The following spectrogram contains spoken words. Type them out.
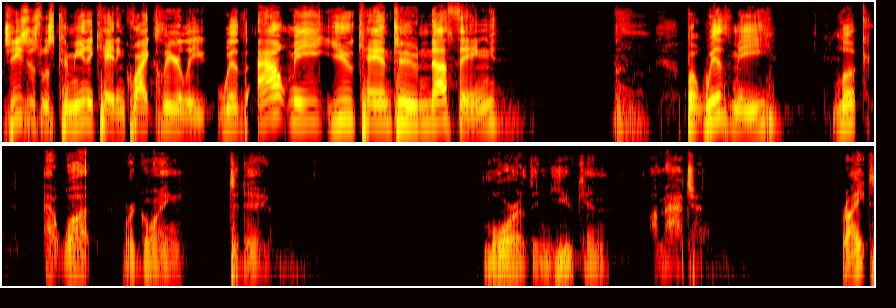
Jesus was communicating quite clearly without me, you can do nothing. but with me, look at what we're going to do. More than you can imagine. Right?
